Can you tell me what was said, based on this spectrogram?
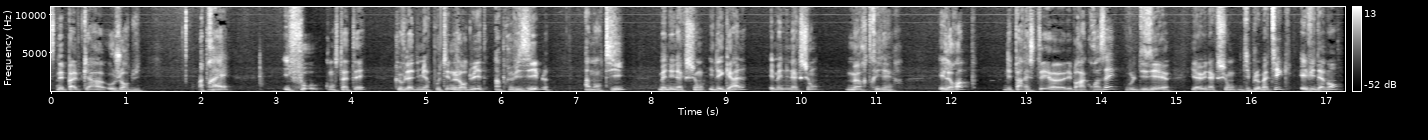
Ce n'est pas le cas aujourd'hui. Après, il faut constater que Vladimir Poutine aujourd'hui est imprévisible, a menti, mène une action illégale et mène une action meurtrière. Et l'Europe n'est pas restée euh, les bras croisés. Vous le disiez, il y a une action diplomatique, évidemment,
